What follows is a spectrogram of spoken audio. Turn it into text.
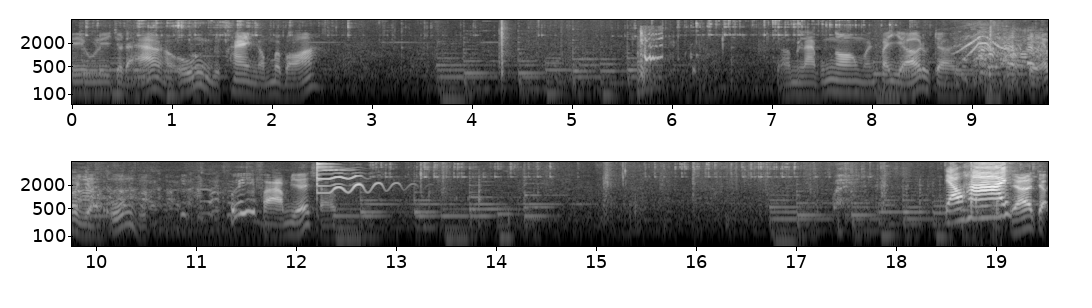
kêu ly cho đã rồi uống được hai ngụm rồi bỏ. Trời mình làm cũng ngon mà anh phải dở đâu trời. Trẻ bây giờ uống gì? Phí phạm dễ sợ. Chào hai. Dạ trời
